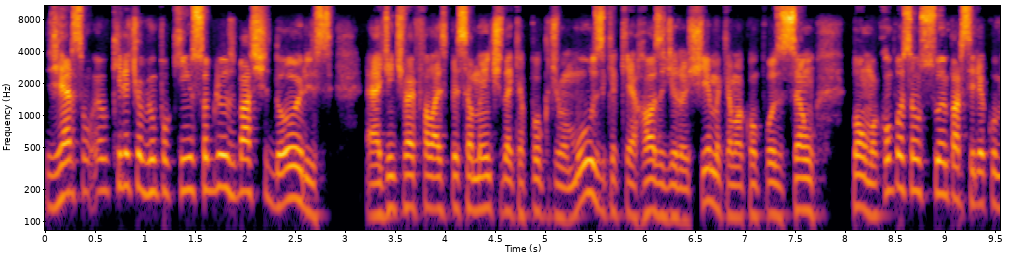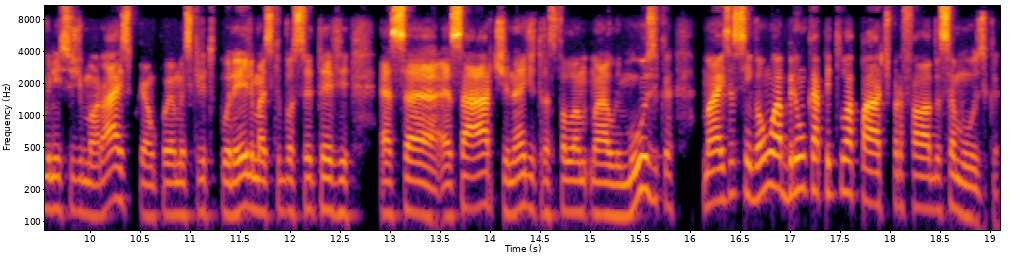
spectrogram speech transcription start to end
Gerson, eu queria te ouvir um pouquinho sobre os bastidores. A gente vai falar especialmente daqui a pouco de uma música, que é Rosa de Hiroshima, que é uma composição, bom, uma composição sua em parceria com Vinícius de Moraes, porque é um poema escrito por ele, mas que você teve essa, essa arte, né, de transformá-lo em música. Mas, assim, vamos abrir um capítulo à parte para falar dessa música.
